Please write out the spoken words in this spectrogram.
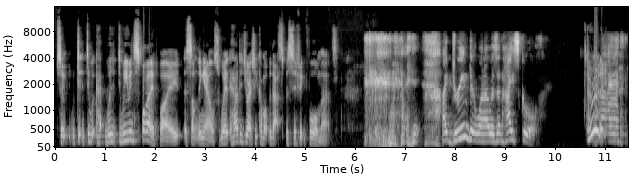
So do, do, were, were you inspired by something else? Where, how did you actually come up with that specific format? I dreamed it when I was in high school. Oh, really?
